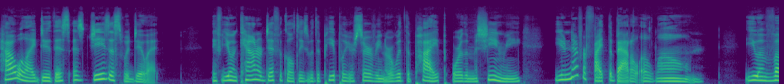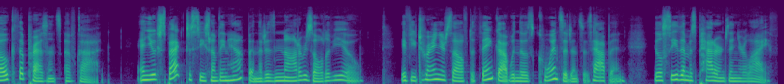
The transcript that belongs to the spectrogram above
How will I do this as Jesus would do it? If you encounter difficulties with the people you're serving or with the pipe or the machinery, you never fight the battle alone. You invoke the presence of God and you expect to see something happen that is not a result of you. If you train yourself to thank God when those coincidences happen, you'll see them as patterns in your life.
